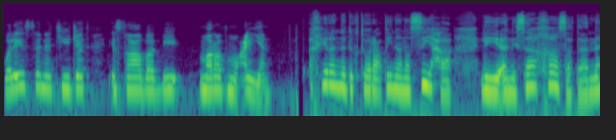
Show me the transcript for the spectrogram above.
وليس نتيجة إصابة بمرض معين. أخيرا دكتور أعطينا نصيحة للنساء خاصة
